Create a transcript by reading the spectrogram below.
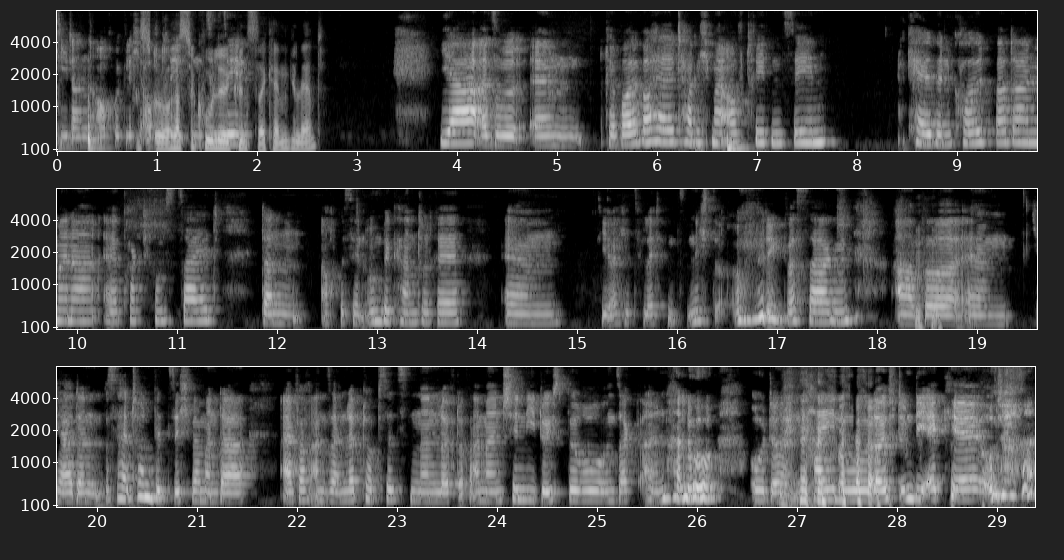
die dann auch wirklich hast du, Hast du coole Künstler kennengelernt? Ja, also ähm, Revolverheld habe ich mal auftreten sehen. Calvin Colt war da in meiner äh, Praktikumszeit. Dann auch ein bisschen unbekanntere ähm, die euch jetzt vielleicht nicht so unbedingt was sagen. Aber ähm, ja, dann ist halt schon witzig, wenn man da einfach an seinem Laptop sitzt und dann läuft auf einmal ein Shindy durchs Büro und sagt allen Hallo oder ein Heino läuft um die Ecke oder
